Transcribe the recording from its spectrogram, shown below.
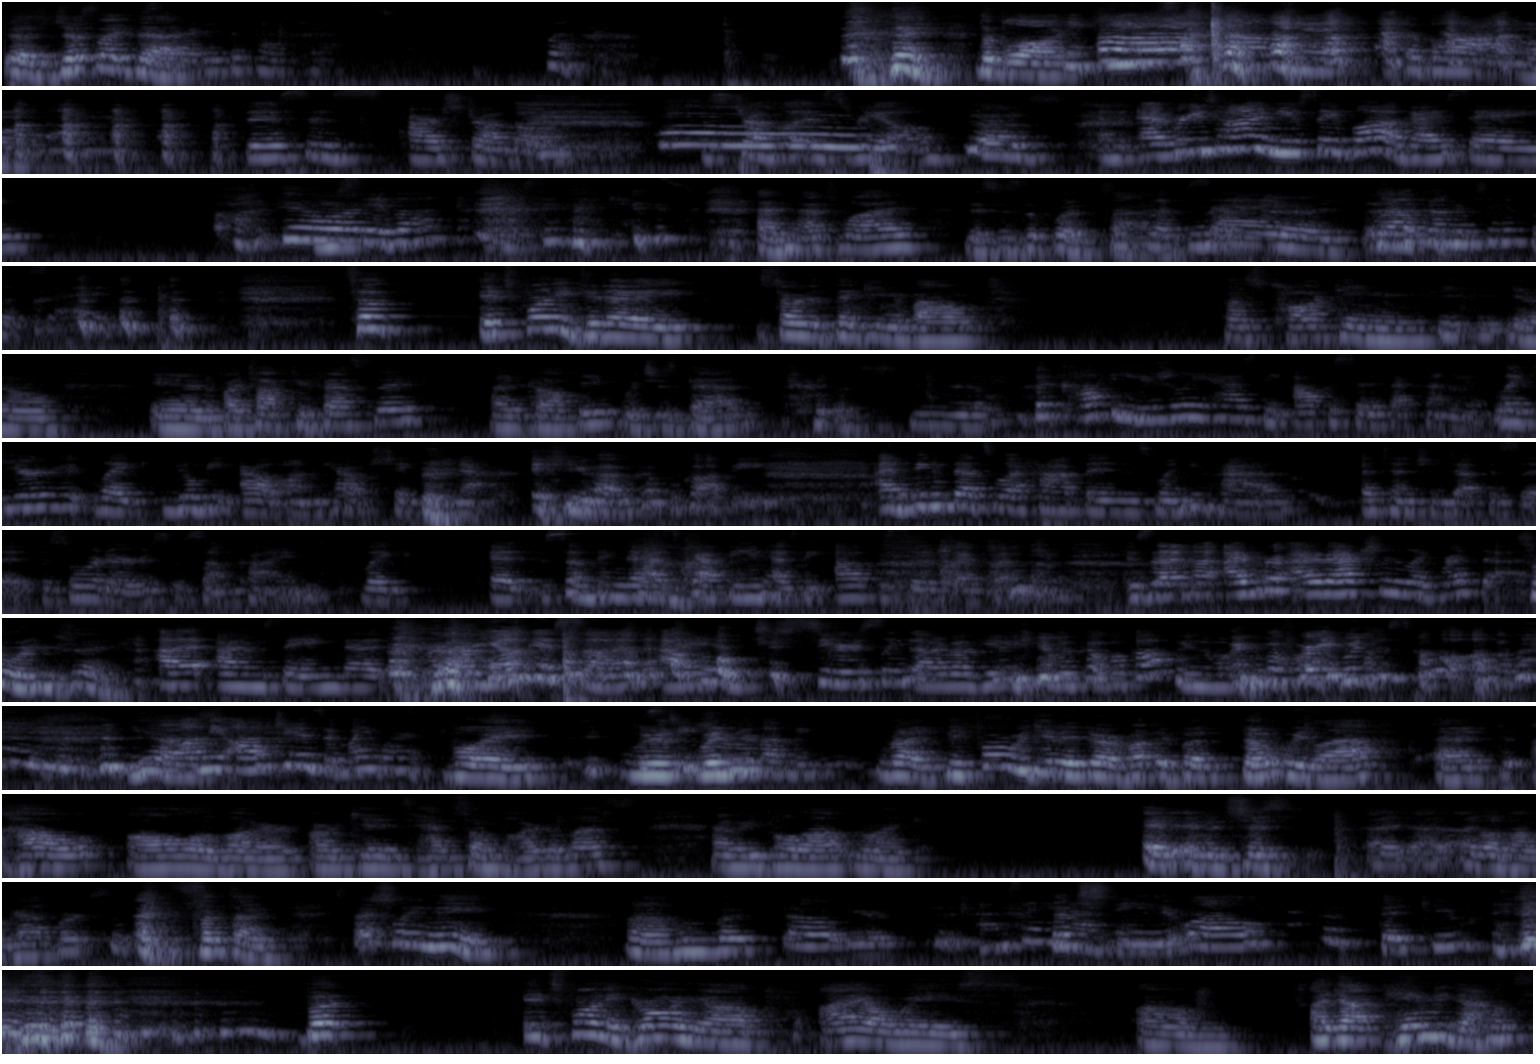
Yes, just like that. Started the podcast. Welcome. the blog. He keeps calling it the blog. Oh, This is our struggle. The oh, struggle is real. Yes. And every time you say blog, I say, Oh, you know you what? say blog, I say podcast. and that's why this is the flip The side. flip side. Right. Welcome to the flip side. So it's funny today. Started thinking about us talking, you know, and if I talk too fast today, I had coffee, which is bad. Let's just be real. But coffee usually has the opposite effect on you. Like you're like you'll be out on the couch taking a nap if you have a cup of coffee. I think that's what happens when you have attention deficit disorders of some kind. Like it, something that has caffeine has the opposite effect on you. Is that not? I've heard, I've actually like read that. So what are you saying? I, I'm saying that for our youngest son, I had just seriously thought about giving him a cup of coffee in the morning before he went to school. Yeah. On the off chance it might work. Boy, His when, teacher when would love me. right before we get into our, but don't we laugh at how all of our our kids have some part of us, and we pull out and like, and, and it's just I, I love how God works sometimes, especially me. Um, but no, you're I'm saying that's nothing. wow. Thank you. but it's funny growing up. I always um, I got hand me downs.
